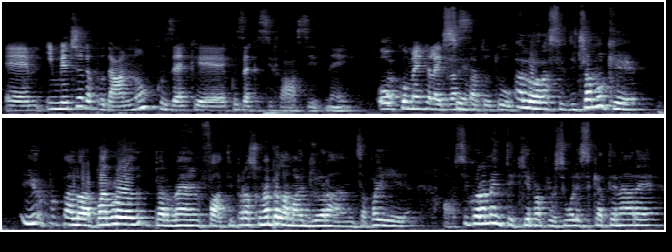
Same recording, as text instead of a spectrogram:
Eh, invece Capodanno, cos'è che, cos'è che si fa a Sydney? O com'è che l'hai Sì. passato tu? Allora, sì, diciamo che io allora parlo per me, infatti, però secondo me per la maggioranza. Poi oh, sicuramente chi proprio si vuole scatenare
